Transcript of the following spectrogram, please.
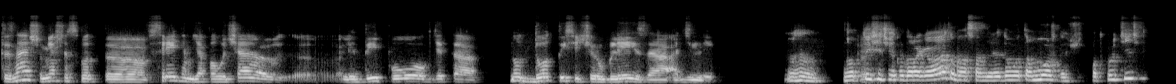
Ты знаешь, у меня сейчас вот э, в среднем я получаю э, лиды по где-то ну, до тысячи рублей за один лид. Угу. Ну, тысяча это дороговато, на самом деле. Я думаю, там можно чуть подкрутить.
